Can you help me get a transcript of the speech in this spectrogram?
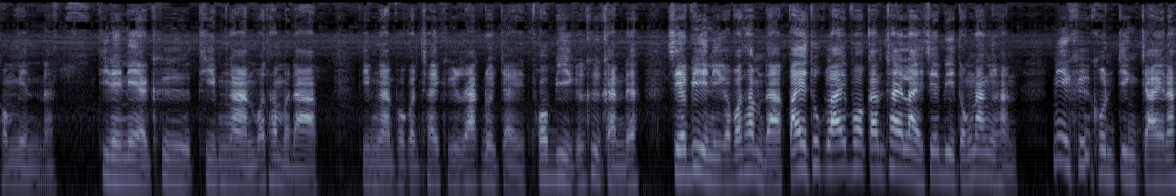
คอมเมนต์นะ ที่แน่ๆคือทีมงานว่าธรรมดา ทีมงานพอกันชัยคือรักด้วยใจ พ่อบี้ก็คือกันเด้อเสียบี้นี่ก็บ่ธรรมดา ไปทุกไลฟ์พอกันชัยไล่เสียบี้ต้องนั่งอยู่หัน นี่คือคนจริงใจนะ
